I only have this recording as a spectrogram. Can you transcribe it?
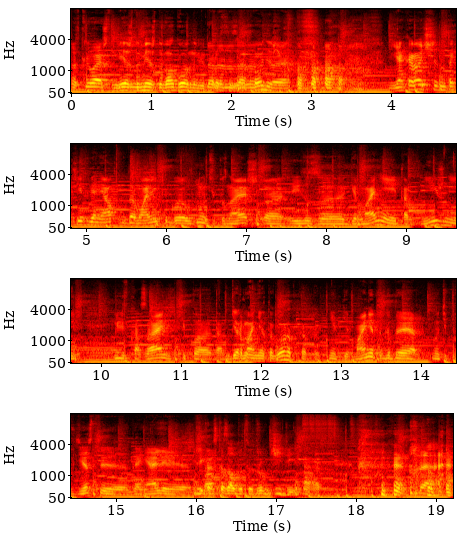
Открываешь... Между, между вагонами просто Да-да-да-да-да. заходишь. Я, короче, на таких гонял, когда маленький был, ну, типа, знаешь, э, из э, Германии, там, в Нижний или в Казань, типа, там... Германия это город какой? Нет, Германия это ГДР. Ну, типа, в детстве гоняли... Или, как сказал бы твой друг, GDR. Да.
